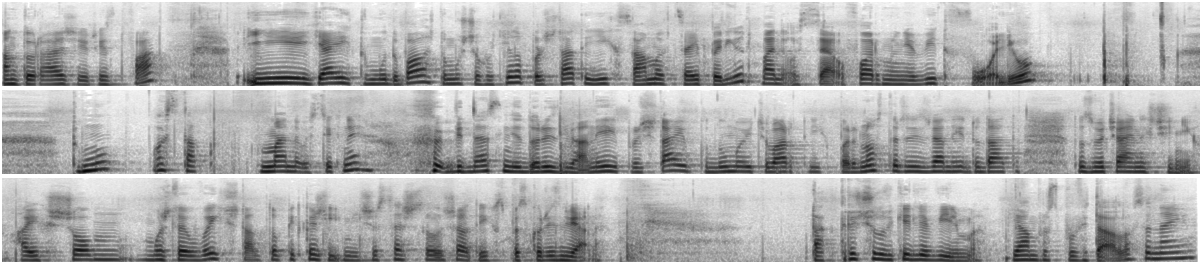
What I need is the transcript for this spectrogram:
Антуражі Різдва. І я їх тому додала, тому що хотіла прочитати їх саме в цей період. У мене ось це оформлення від фоліо. Тому ось так. У мене ось ці книги віднесені до різдвяних. Я їх прочитаю, подумаю, чи варто їх переносити з різдвяних і додати до звичайних чи ні. А якщо, можливо, ви їх читали, то підкажіть мені, чи все ж залишати їх в списку різдвяних. Так, три чоловіки для вільми. Я вам розповідала за неї.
